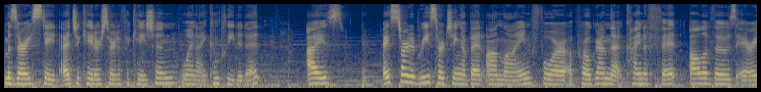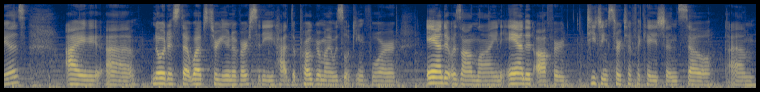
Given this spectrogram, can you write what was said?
Missouri State Educator certification when I completed it. I I started researching a bit online for a program that kind of fit all of those areas. I uh, noticed that Webster University had the program I was looking for, and it was online, and it offered teaching certification, so um,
